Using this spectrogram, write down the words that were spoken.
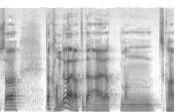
så da kan det være at det er at man skal ha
